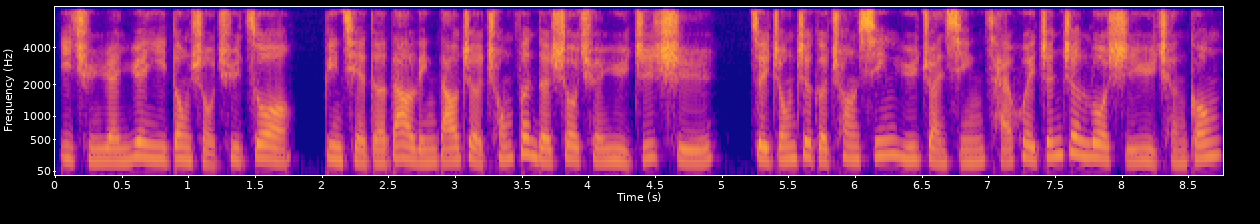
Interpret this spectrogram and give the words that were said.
一群人愿意动手去做，并且得到领导者充分的授权与支持，最终这个创新与转型才会真正落实与成功。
